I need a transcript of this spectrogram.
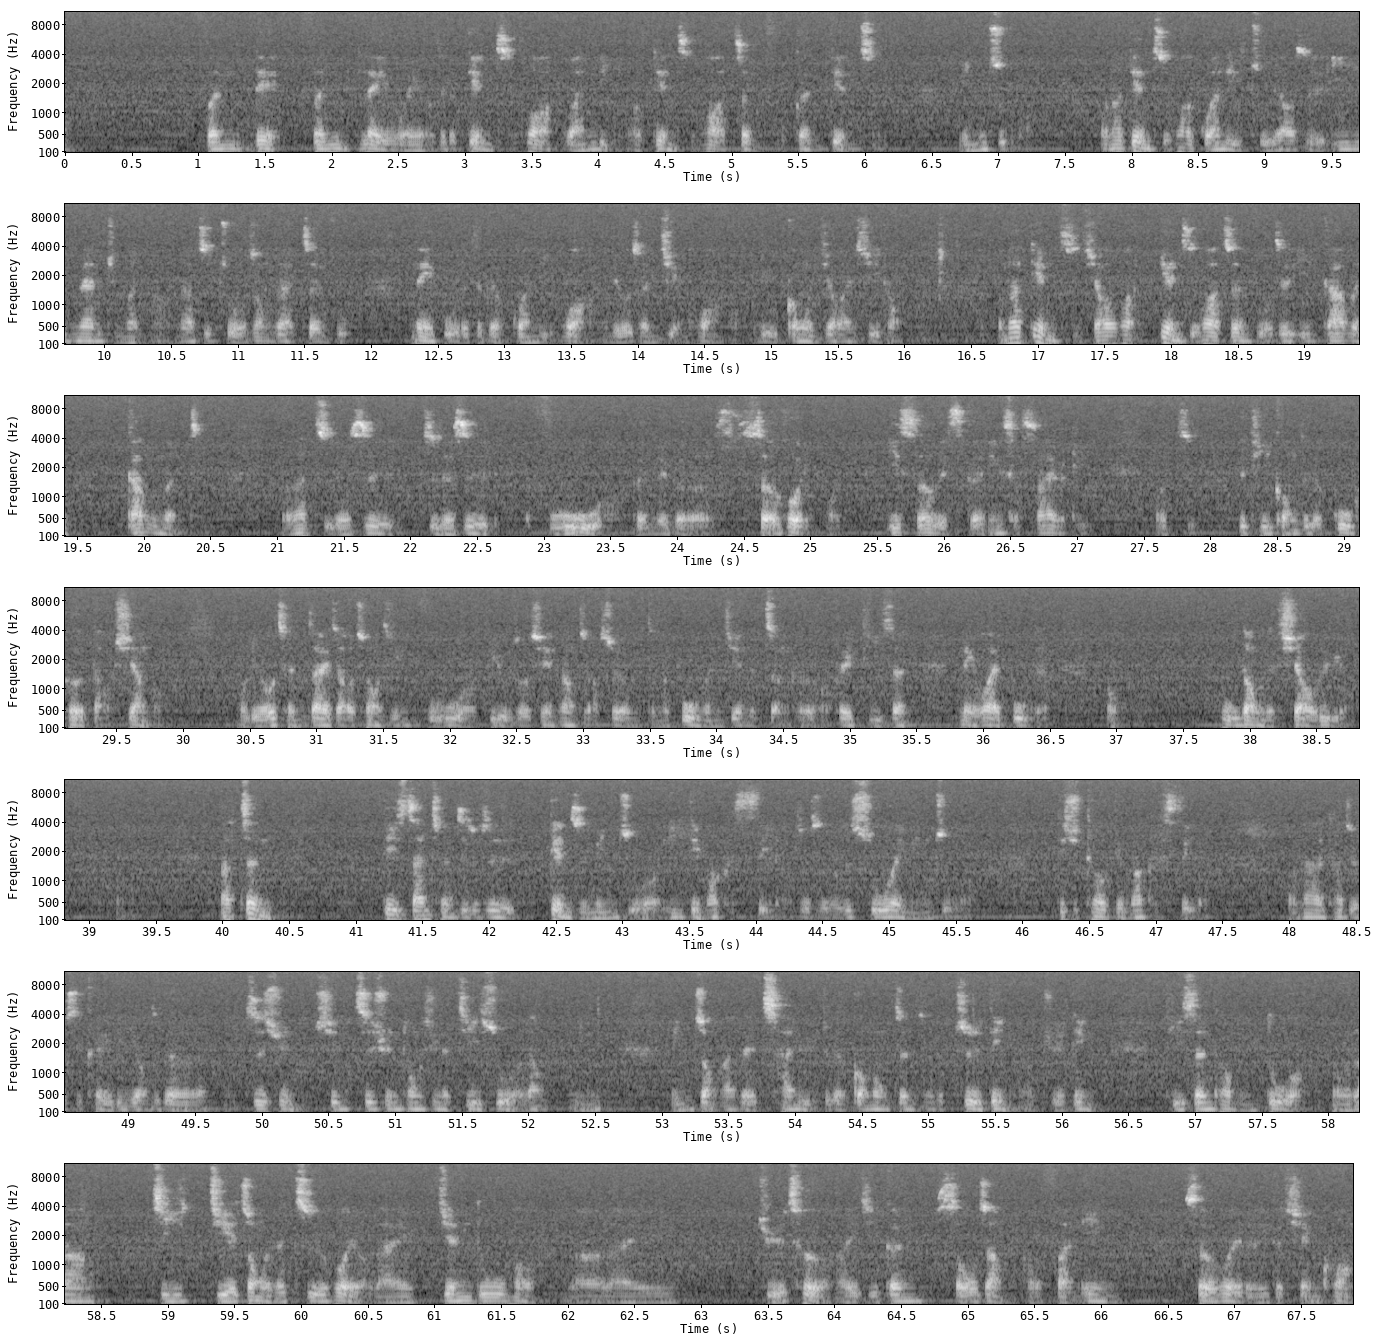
分类分类为哦，这个电子化管理哦，电子化政府跟电子民主哦。那电子化管理主要是 e-management 啊，那是着重在政府内部的这个管理化、流程简化，例如公文交换系统。那电子交换、电子化政府是 e-govern government。那指的是指的是服务跟那个社会哦，e-service 跟 in-society 哦，指是提供这个顾客导向哦，流程再造创新服务哦，比如说线上缴税，我们整个部门间的整合哦，可以提升内外部的哦互动的效率哦。那正第三层次就是电子民主哦，e-democracy 哦，就是是数位民主哦，digital democracy 哦。那它就是可以利用这个资讯新资讯通信的技术，让民民众还可以参与这个公共政策的制定和决定，提升透明度哦，然后让集集众人的智慧哦来监督哈，呃来决策啊，以及跟首长哦反映社会的一个情况，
